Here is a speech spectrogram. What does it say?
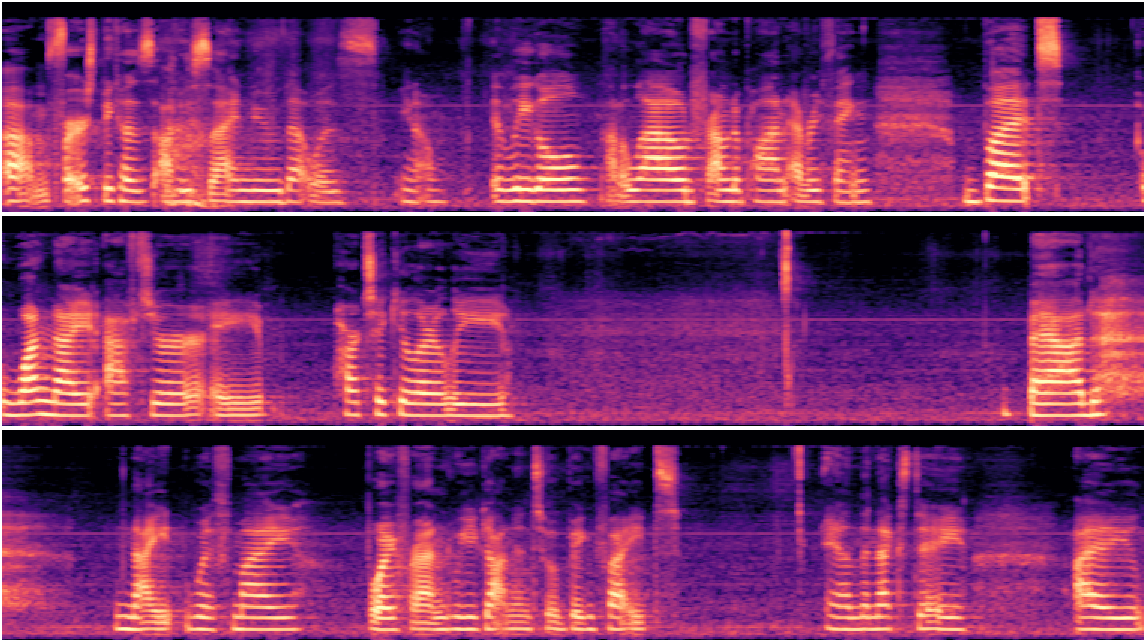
um, first because obviously I knew that was, you know, illegal, not allowed, frowned upon, everything. But one night after a particularly bad night with my boyfriend. We had gotten into a big fight. And the next day, I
